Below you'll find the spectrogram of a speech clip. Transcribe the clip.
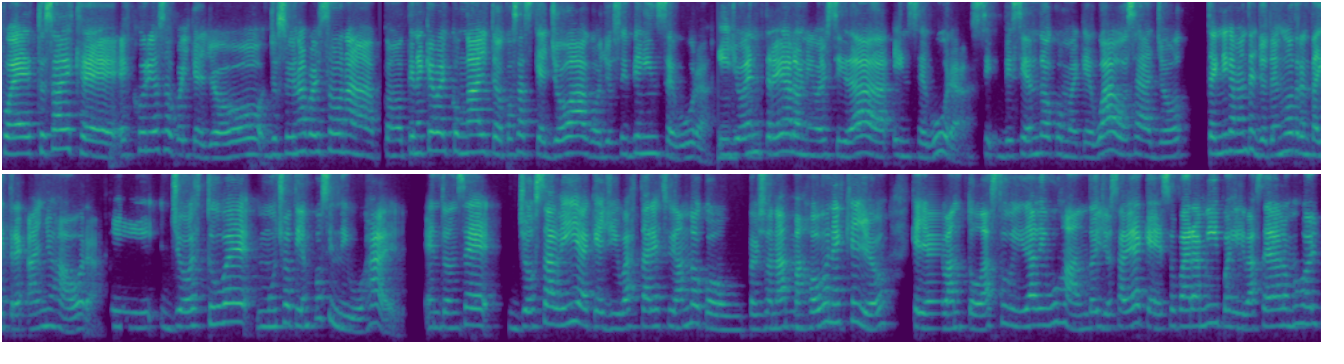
pues tú sabes que es curioso porque yo, yo soy una persona, cuando tiene que ver con arte o cosas que yo hago, yo soy bien insegura. Y yo entré a la universidad insegura, diciendo como que, wow, o sea, yo técnicamente yo tengo 33 años ahora y yo estuve mucho tiempo sin dibujar. Entonces yo sabía que yo iba a estar estudiando con personas más jóvenes que yo, que llevan toda su vida dibujando y yo sabía que eso para mí pues iba a ser a lo mejor,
